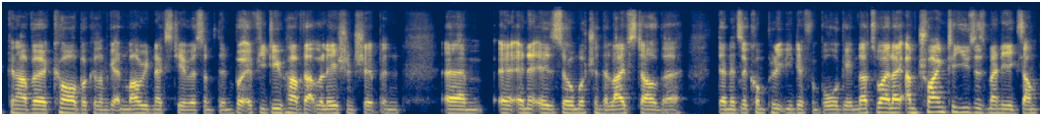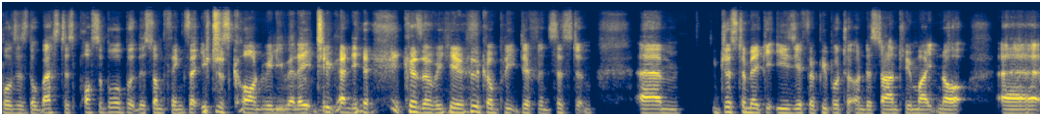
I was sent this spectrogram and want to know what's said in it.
I can have a car because I'm getting married next year or something. But if you do have that relationship and um and it is so much in the lifestyle there, then it's a completely different ball game. That's why like I'm trying to use as many examples as the West as possible, but there's some things that you just can't really relate to, can you? Because over here is a complete different system. Um, just to make it easier for people to understand who might not uh,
